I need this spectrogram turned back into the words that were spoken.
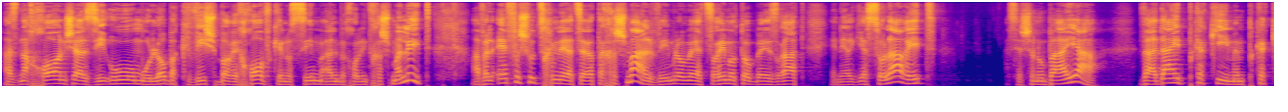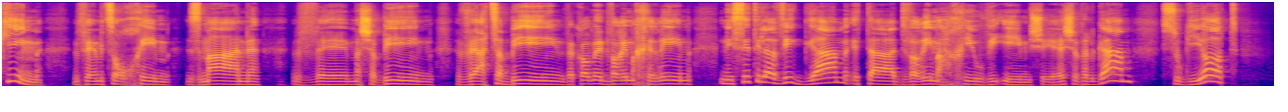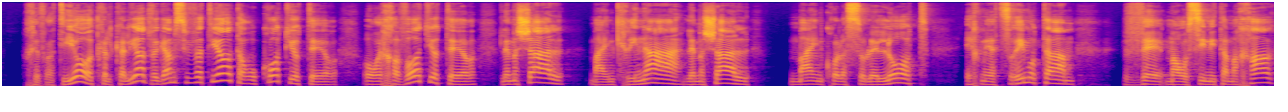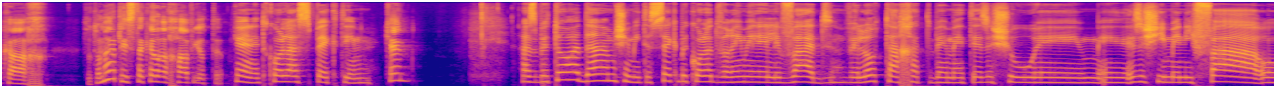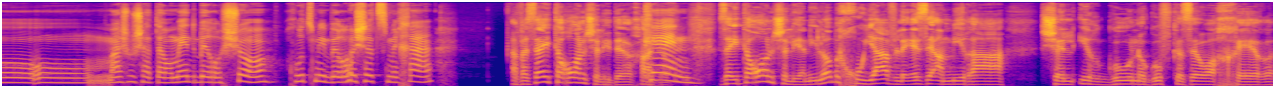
אז נכון שהזיהום הוא לא בכביש ברחוב כנוסעים על מכונית חשמלית, אבל איפשהו צריכים לייצר את החשמל, ואם לא מייצרים אותו בעזרת אנרגיה סולארית, אז יש לנו בעיה. ועדיין פקקים הם פקקים, והם צורכים זמן ומשאבים ועצבים וכל מיני דברים אחרים. ניסיתי להביא גם את הדברים החיוביים שיש, אבל גם סוגיות חברתיות, כלכליות וגם סביבתיות ארוכות יותר או רחבות יותר, למשל, מה עם קרינה, למשל, מה עם כל הסוללות, איך מייצרים אותם ומה עושים איתם אחר כך. זאת אומרת, להסתכל רחב יותר. כן, את כל האספקטים. כן. אז בתור אדם שמתעסק בכל הדברים האלה לבד, ולא תחת באמת איזשהו, אה, אה, איזושהי מניפה או, או משהו שאתה עומד בראשו, חוץ מבראש עצמך, אבל זה היתרון שלי דרך אגב. כן. זה היתרון שלי, אני לא מחויב לאיזה אמירה של ארגון או גוף כזה או אחר,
